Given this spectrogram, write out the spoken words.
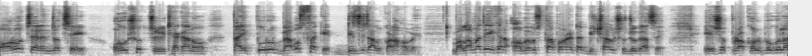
বড় চ্যালেঞ্জ হচ্ছে ঔষধ চুরি ঠেকানো, তাই পুরো ব্যবস্থাকে ডিজিটাল করা হবে। বলা না যে এখানে অব্যবস্থাপনার একটা বিশাল সুযোগ আছে। এইসব প্রকল্পগুলো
